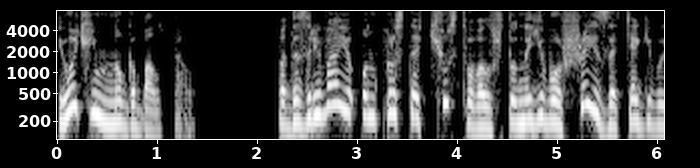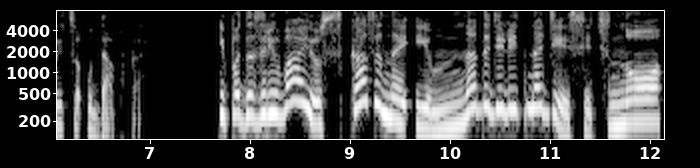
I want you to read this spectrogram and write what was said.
и очень много болтал. Подозреваю, он просто чувствовал, что на его шее затягивается удавка. И подозреваю, сказанное им надо делить на десять, но...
